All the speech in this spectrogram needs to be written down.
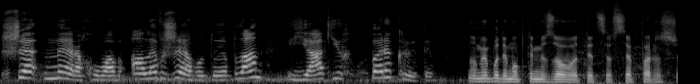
ще не рахував, але вже готує план, як їх перекрити. Ну, ми будемо оптимізовувати це все перш,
